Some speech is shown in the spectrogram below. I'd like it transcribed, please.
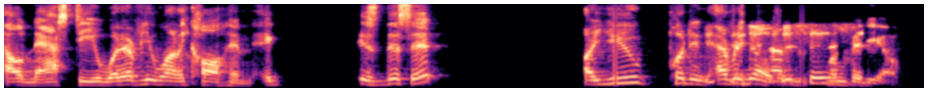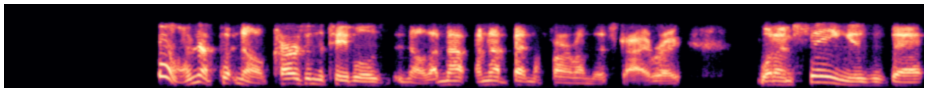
El Nasty, whatever you want to call him. Is this it? Are you putting everything no, on this is, video? No, I'm not putting no cars on the table. Is, no, I'm not. I'm not betting the farm on this guy. Right. What I'm saying is, is that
